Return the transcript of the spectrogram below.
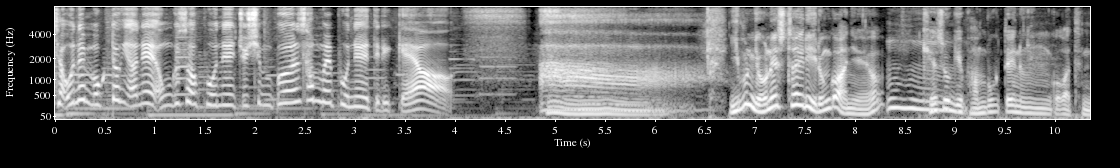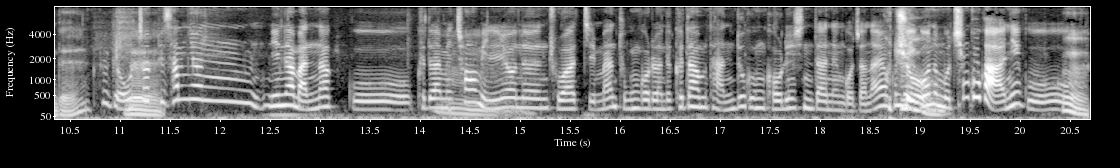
자, 오늘 목동 연애 연구소 보내주신 분 선물 보내드릴게요. 아. 이분 연애 스타일이 이런 거 아니에요? 음흠. 계속 이 반복되는 것 같은데. 그게 어차피 네. 3년이나 만났고 그다음에 음. 처음 1년은 좋았지만 두근거렸는데 그다음부터 안 두근거리신다는 거잖아요. 근데 그쵸. 이거는 뭐 친구가 아니고 네.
